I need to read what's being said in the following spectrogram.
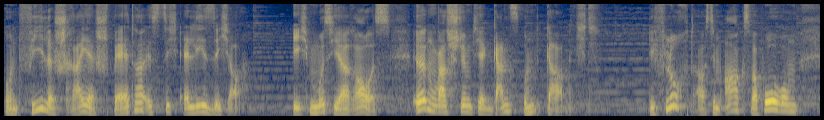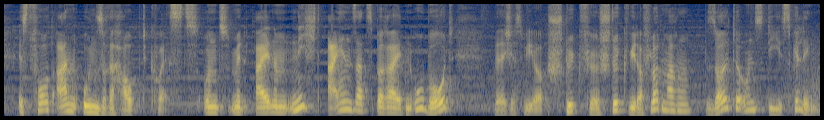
und viele Schreie später ist sich Ellie sicher. Ich muss hier raus. Irgendwas stimmt hier ganz und gar nicht. Die Flucht aus dem Arx Vaporum ist fortan unsere Hauptquest und mit einem nicht einsatzbereiten U-Boot welches wir Stück für Stück wieder flott machen, sollte uns dies gelingen.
